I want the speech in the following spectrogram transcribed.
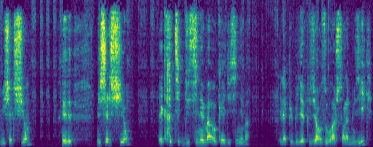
Michel Chion, Michel Chion est critique du cinéma au cahier du cinéma. Il a publié plusieurs ouvrages sur la musique,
